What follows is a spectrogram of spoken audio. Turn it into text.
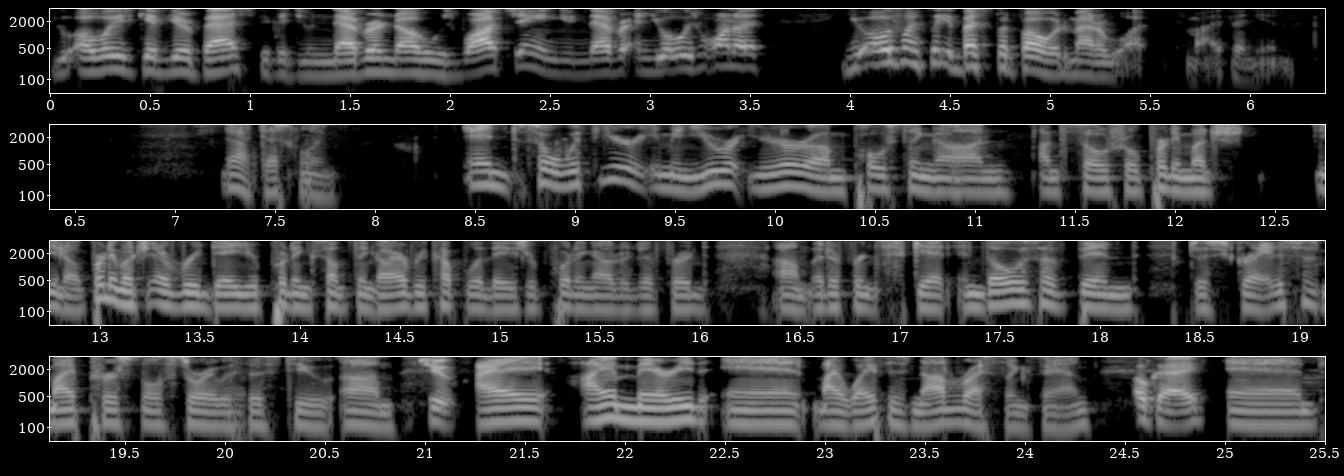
you always give your best because you never know who's watching, and you never and you always want to you always want to put your best foot forward, no matter what. In my opinion. Yeah, definitely. And so with your, I mean, you're you're um, posting on on social pretty much you know pretty much every day you're putting something out every couple of days you're putting out a different um, a different skit and those have been just great this is my personal story with this too um Shoot. i i am married and my wife is not a wrestling fan okay and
